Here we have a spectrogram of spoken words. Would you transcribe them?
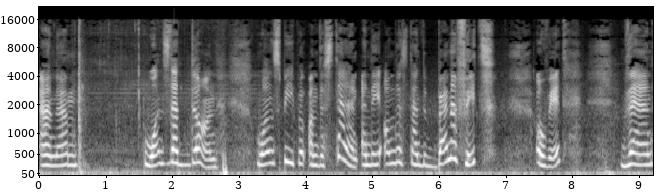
And um, once that's done, once people understand and they understand the benefits of it, then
